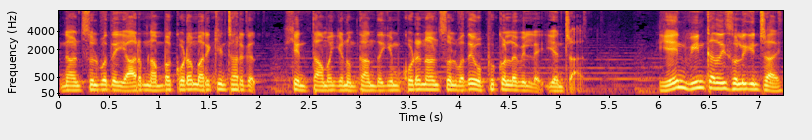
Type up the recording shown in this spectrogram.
நான் சொல்வதை யாரும் நம்பக்கூட மறுக்கின்றார்கள். என் தமையனும் தந்தையும் கூட நான் சொல்வதை ஒப்புக்கொள்ளவில்லை என்றார் ஏன் வீண் கதை சொல்லுகின்றாய்?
